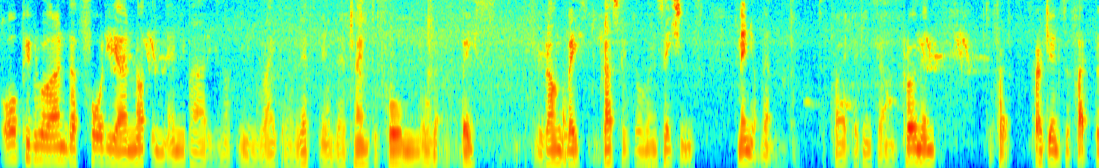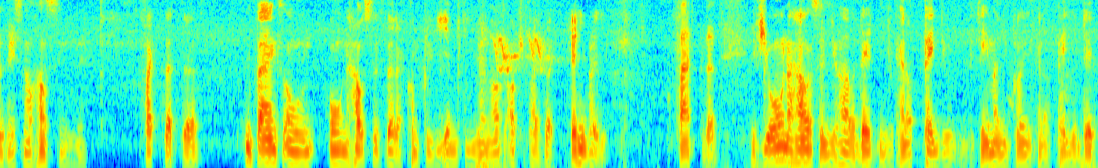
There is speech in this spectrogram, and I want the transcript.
all people who are under 40 are not in any parties, not even right or left, and they're trying to form base, ground-based grassroots organizations, many of them, to fight against unemployment, to fight against the fact that there's no housing, the fact that the banks own own houses that are completely empty, they're not occupied by anybody. The fact that if you own a house and you have a debt and you cannot pay, you became unemployed, you cannot pay your debt,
